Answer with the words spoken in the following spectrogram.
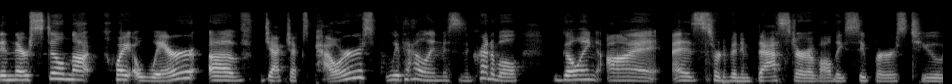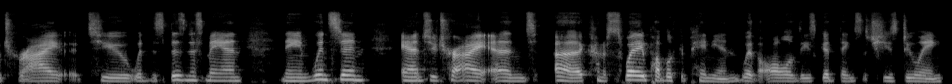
and they're still not quite aware of Jack Jack's powers. With Helen, Mrs. Incredible, going on as sort of an ambassador of all these supers to try to with this businessman named Winston and to try and uh, kind of sway public opinion with all of these good things that she's doing.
